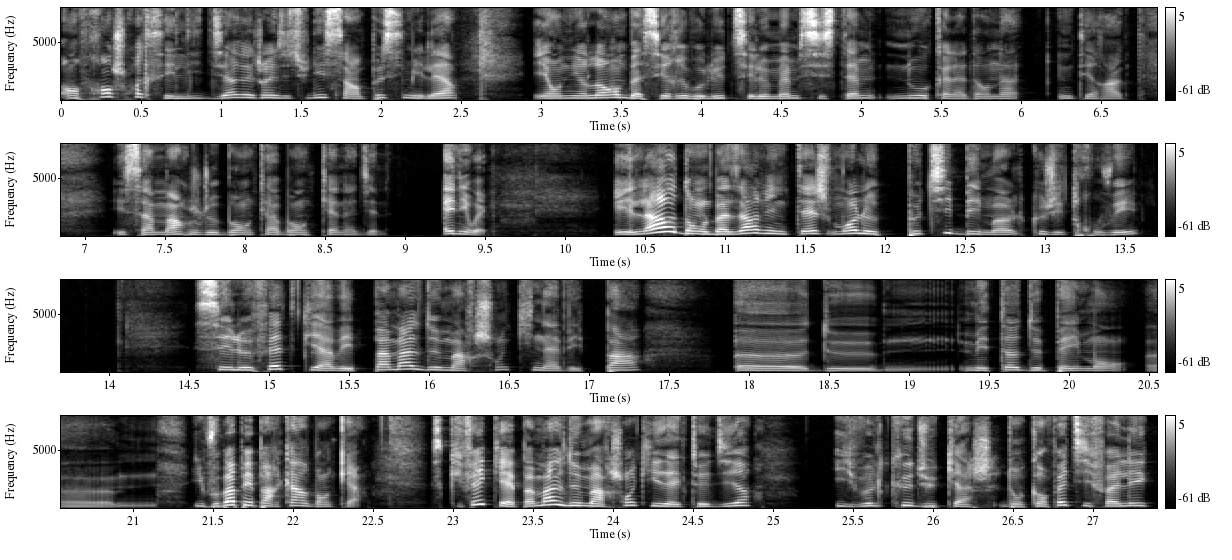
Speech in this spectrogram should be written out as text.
en France, je crois que c'est Lydia que les gens ils utilisent. C'est un peu similaire. Et en Irlande, bah, c'est Revolut. C'est le même système. Nous, au Canada, on a Interact. Et ça marche de banque à banque canadienne. Anyway. Et là, dans le bazar vintage, moi, le petit bémol que j'ai trouvé, c'est le fait qu'il y avait pas mal de marchands qui n'avaient pas euh, de méthode de paiement. Euh, il ne faut pas payer par carte bancaire. Ce qui fait qu'il y avait pas mal de marchands qui allaient te dire ils veulent que du cash. Donc en fait, il fallait.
